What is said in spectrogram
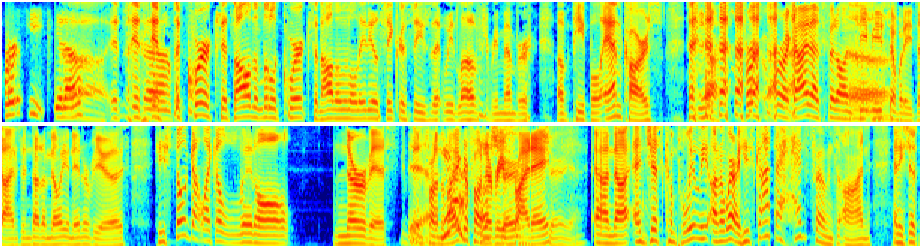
part of Pete, you know. Uh, it's it's it's the quirks. It's all the little quirks and all the little idiosyncrasies that we love and remember of people and cars. yeah. For for a guy that's been on TV so many times and done a million interviews, he's still got like a little nervous in front of the Yeah. microphone Oh, every sure, Friday. sure, yeah. And uh, and just completely unaware. He's got the headphones on and he's just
